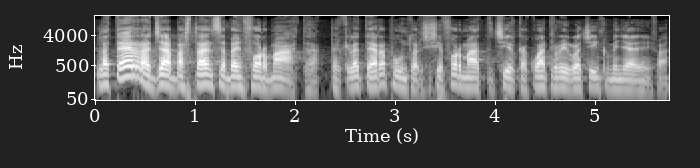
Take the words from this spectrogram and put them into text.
la Terra già abbastanza ben formata, perché la Terra appunto si è formata circa 4,5 miliardi di anni fa.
